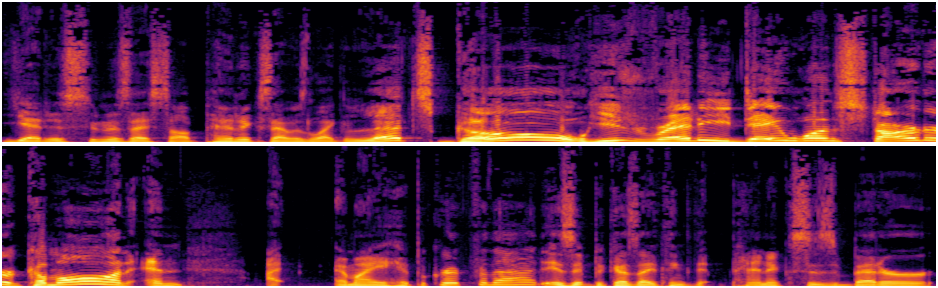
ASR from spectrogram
Yet as soon as I saw Penix, I was like, "Let's go! He's ready, day one starter. Come on!" And I, am I a hypocrite for that? Is it because I think that Penix is a better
